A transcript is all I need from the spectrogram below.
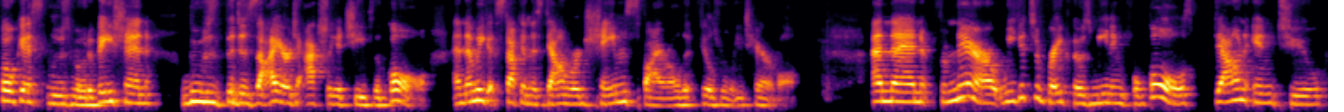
focus, lose motivation, lose the desire to actually achieve the goal. And then we get stuck in this downward shame spiral that feels really terrible. And then from there, we get to break those meaningful goals down into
